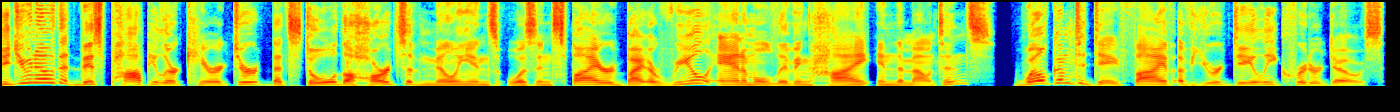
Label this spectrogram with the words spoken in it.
Did you know that this popular character that stole the hearts of millions was inspired by a real animal living high in the mountains? Welcome to day 5 of your daily critter dose,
